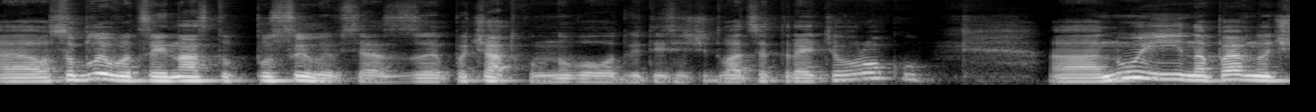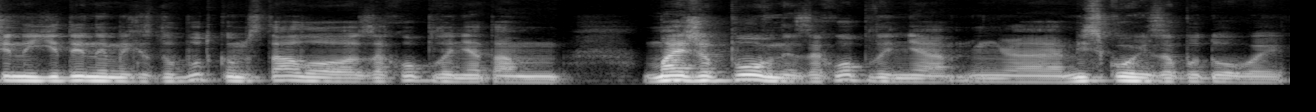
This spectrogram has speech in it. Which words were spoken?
Е, Особливо цей наступ посилився з початком нового 2023 року. Е, Ну і напевно, чи не єдиним їх здобутком стало захоплення там. Майже повне захоплення е, міської забудови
